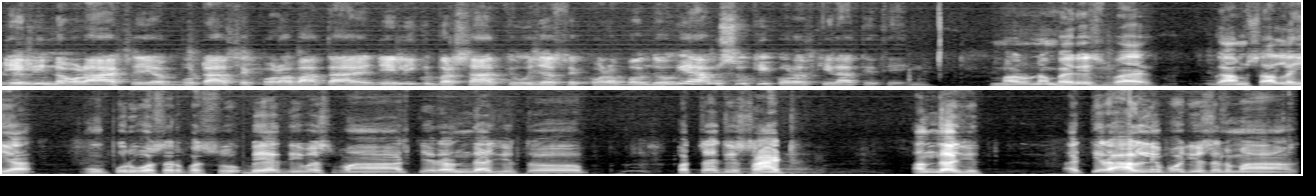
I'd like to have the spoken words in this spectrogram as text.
डेली नवड़ा से अब बुटार से कोड़ब आता है डेली की बरसात की वजह से कोड़ब बंद हो गया हम सूखी कोड़ब खिलाते थे મારું નામ હરીશભાઈ ગામ સાલૈયા હું પૂર્વ સરપંચ છું બે દિવસમાં અત્યારે અંદાજિત પચાસથી સાઠ અંદાજિત અત્યારે હાલની પોઝિશનમાં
